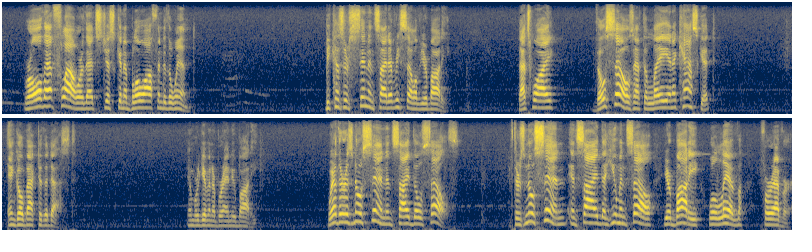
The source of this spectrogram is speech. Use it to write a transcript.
We're all that flower that's just going to blow off into the wind. Because there's sin inside every cell of your body. That's why those cells have to lay in a casket and go back to the dust. And we're given a brand new body. Where there is no sin inside those cells. If there's no sin inside the human cell, your body will live forever.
